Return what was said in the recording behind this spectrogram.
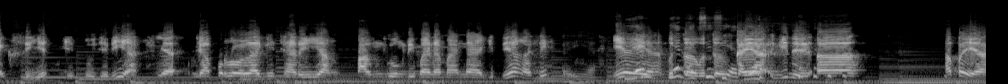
eksis gitu jadi ya Ya. nggak perlu lagi cari yang panggung di mana-mana gitu ya nggak sih Eh, iya Iya iya betul betul. ya, Kayak gini eh, apa ya?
